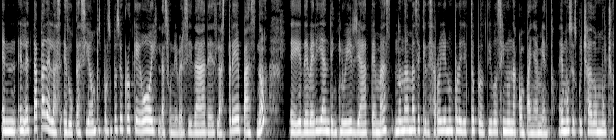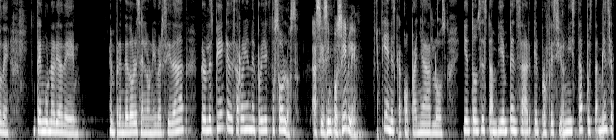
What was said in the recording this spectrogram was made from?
En, la etapa de la educación, pues por supuesto yo creo que hoy las universidades, las prepas, ¿no? Eh, deberían de incluir ya temas, no nada más de que desarrollen un proyecto productivo, sino un acompañamiento. Hemos escuchado mucho de, tengo un área de emprendedores en la universidad, pero les piden que desarrollen el proyecto solos. Así es imposible tienes que acompañarlos y entonces también pensar que el profesionista pues también se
